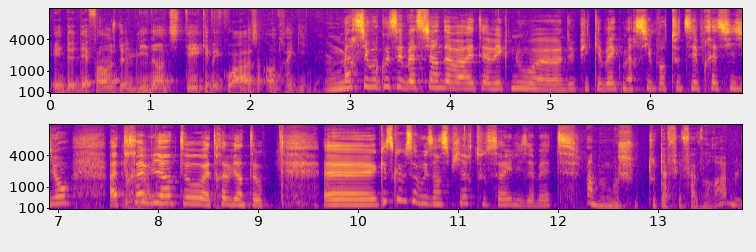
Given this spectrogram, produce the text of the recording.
et de défense de l'identité québécoise, entre guillemets. Merci beaucoup Sébastien d'avoir été avec nous euh, depuis Québec. Merci pour toutes ces précisions. À très bientôt, à très bientôt. Euh, qu'est-ce que ça vous inspire tout ça, Elisabeth? Ah, Moi, je suis tout à fait favorable.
